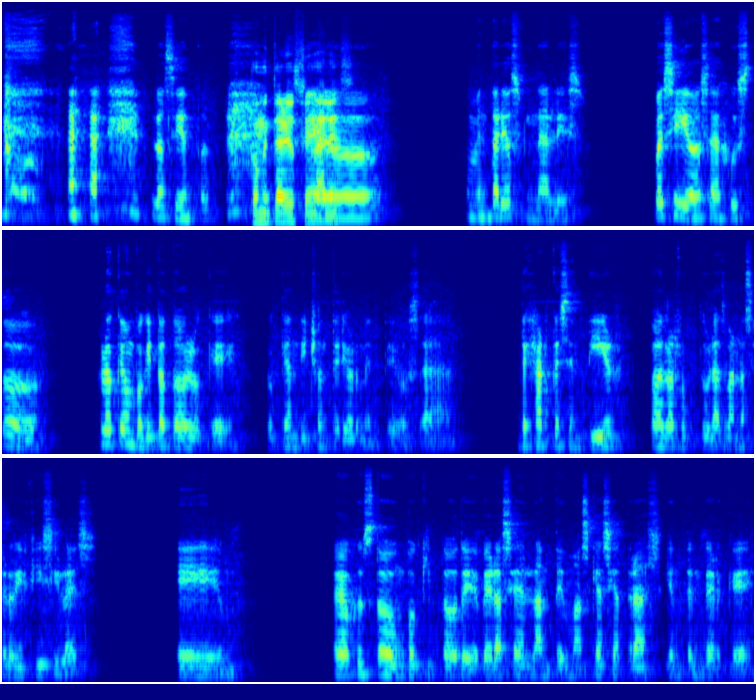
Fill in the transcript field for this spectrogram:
lo siento. comentarios finales. Pero, comentarios finales. Pues sí, o sea, justo creo que un poquito todo lo que, lo que han dicho anteriormente. O sea, dejarte sentir, todas las rupturas van a ser difíciles. eh, pero justo un poquito de ver hacia adelante más que hacia atrás y entender que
